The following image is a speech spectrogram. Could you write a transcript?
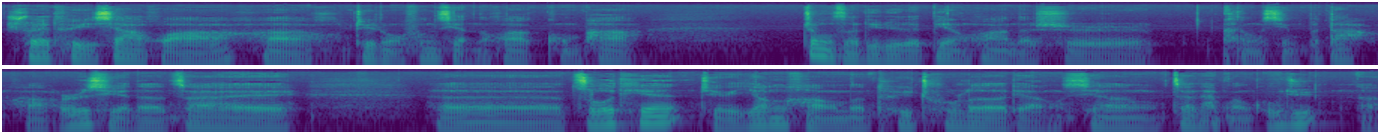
衰退下滑啊这种风险的话，恐怕政策利率的变化呢是可能性不大啊。而且呢，在呃昨天这个央行呢推出了两项再贷款工具啊。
